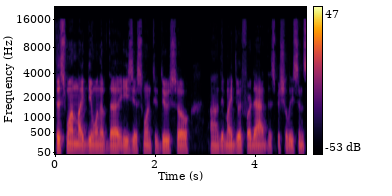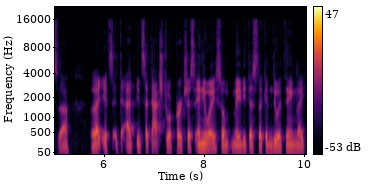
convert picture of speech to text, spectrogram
this one might be one of the easiest one to do. So uh, they might do it for that, especially since uh, like it's it's attached to a purchase anyway. So maybe Tesla can do a thing like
